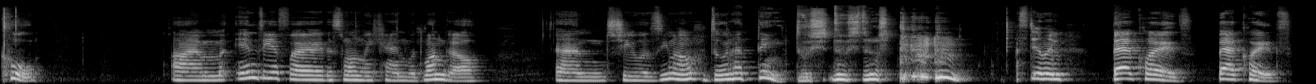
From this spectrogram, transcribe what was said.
Cool. I'm in DFO this one weekend with one girl, and she was, you know, doing her thing. Stealing bad clothes, bad clothes.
